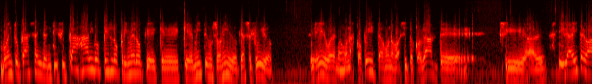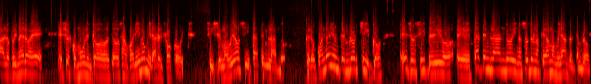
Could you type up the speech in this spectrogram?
vos en tu casa identificás algo que es lo primero que, que, que emite un sonido, que hace ruido. Sí, bueno, unas copitas, unos vasitos colgantes, sí, y de ahí te va, lo primero es, eso es común en todo, todo San Juanino, mirar el foco, si se movió, si está temblando. Pero cuando hay un temblor chico, eso sí te digo, eh, está temblando y nosotros nos quedamos mirando el temblor.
